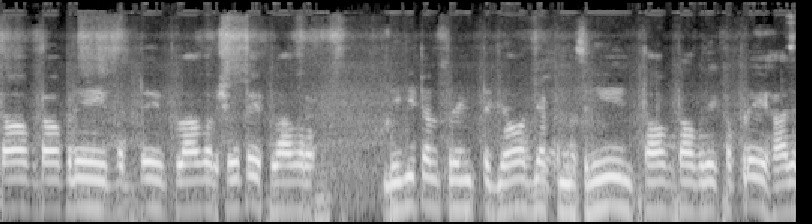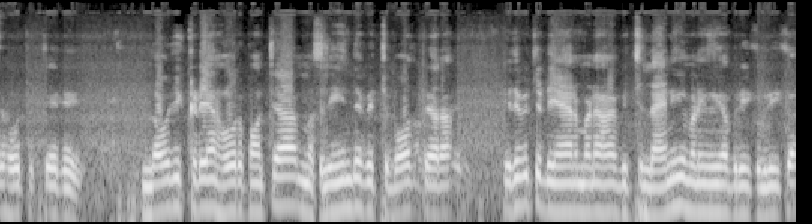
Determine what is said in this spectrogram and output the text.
ਟੌਪ ਟੌਪ ਦੇ ਵੱਡੇ ਫਲਾਵਰ ਛੋਟੇ flower digital print georgette muslin top top ਦੇ ਕੱਪੜੇ ਹਾਜ਼ਰ ਹੋ ਚੁੱਕੇ ਨੇ। ਲਓ ਜੀ ਕੜਿਆਨ ਹੋਰ ਪਹੁੰਚਿਆ? ਮਸਲੀਨ ਦੇ ਵਿੱਚ ਬਹੁਤ ਪਿਆਰਾ। ਇਹਦੇ ਵਿੱਚ ਡਿਜ਼ਾਈਨ ਬਣਿਆ ਹੋਇਆ, ਵਿੱਚ ਲਾਈਨਿੰਗ ਬਣੀ ਹੋਈ ਆ ਬਰੀਕ ਬਰੀਕ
